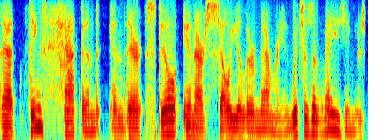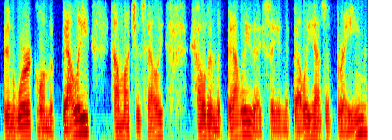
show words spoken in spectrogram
that things happened and they're still in our cellular memory, which is amazing. There's been work on the belly, how much is held, in the belly. They say in the belly has a brain.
